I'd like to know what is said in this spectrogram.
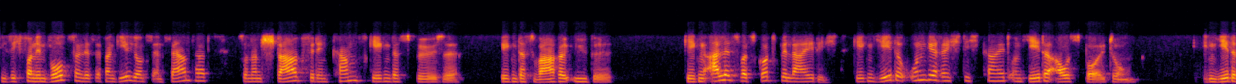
die sich von den Wurzeln des Evangeliums entfernt hat, sondern stark für den Kampf gegen das Böse, gegen das wahre Übel, gegen alles, was Gott beleidigt, gegen jede Ungerechtigkeit und jede Ausbeutung, gegen jede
